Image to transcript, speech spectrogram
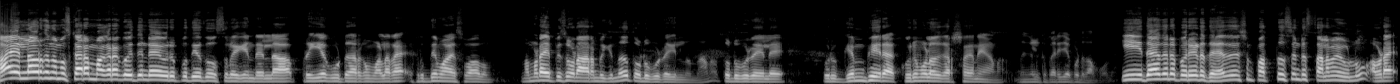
ഹായ് എല്ലാവർക്കും നമസ്കാരം. മകരക്കൊയ്ത്തിന്റെ ഒരു പുതിയ ദിവസത്തിലേക്ക് എന്റെ എല്ലാ പ്രിയ കൂട്ടുകാർക്കും വളരെ ഹൃദ്യമായ സ്വാഗതം. നമ്മുടെ എപ്പിസോഡ് ആരംഭിക്കുന്നത് തൊടുപുഴയിൽ നിന്നാണ്. തൊടുപുഴയിലെ ഒരു ഗംഭീര കുരുമുളക് കർഷകനെയാണ് നിങ്ങൾക്ക് പരിചയപ്പെടുത്താൻ പോകുന്നത്. ഈ ഇദ്ദേഹത്തിന്റെ പുരയിടത്തിൽ ഏകദേശം പത്ത് സെന്റ് സ്ഥലമേ ഉള്ളൂ. അവിടെ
